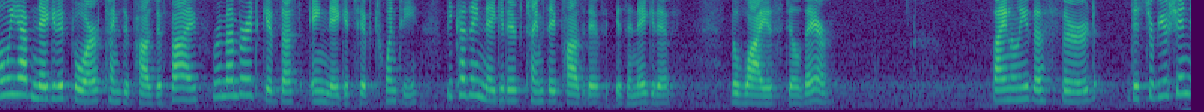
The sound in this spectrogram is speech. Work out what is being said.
When we have negative 4 times a positive 5, remember it gives us a negative 20 because a negative times a positive is a negative. The y is still there. Finally, the third distribution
